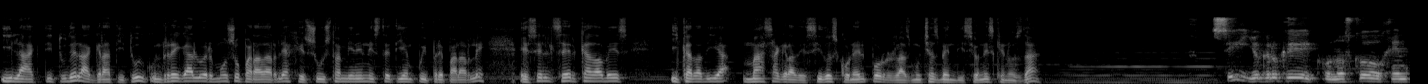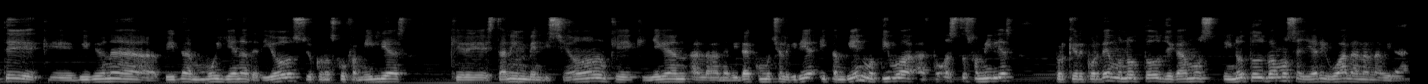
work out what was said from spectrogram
y la actitud de la gratitud, un regalo hermoso para darle a Jesús también en este tiempo y prepararle, es el ser cada vez y cada día más agradecidos con Él por las muchas bendiciones que nos da. Sí, yo creo que conozco gente que vive una vida muy llena de Dios, yo conozco familias que están en bendición, que, llegan a la Navidad con mucha alegría y también motivo a, todas estas familias, porque recordemos, no todos llegamos y no todos vamos a llegar igual a la Navidad.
